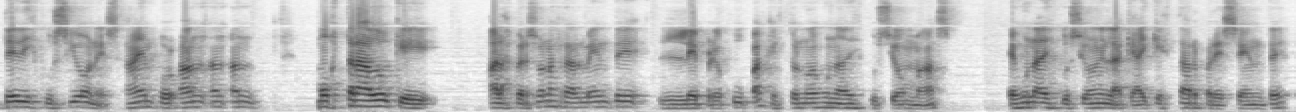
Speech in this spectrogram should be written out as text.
de discusiones. Han, han mostrado que a las personas realmente le preocupa que esto no es una discusión más, es una discusión en la que hay que estar presente,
